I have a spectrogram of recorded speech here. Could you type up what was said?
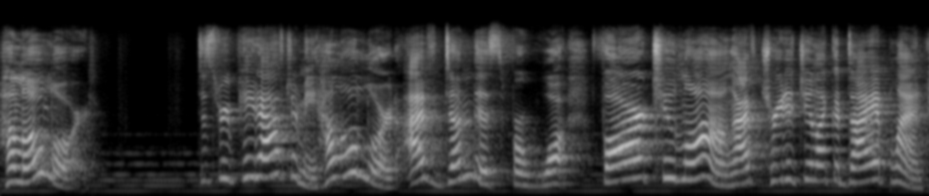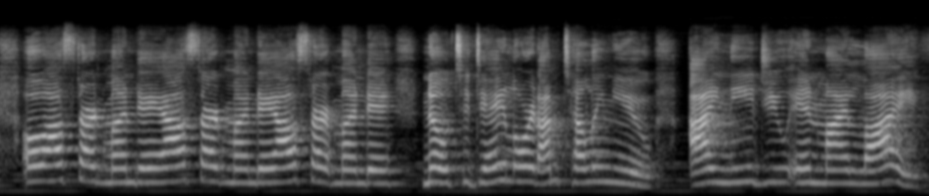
Hello, Lord. Just repeat after me. Hello, Lord. I've done this for wa- far too long. I've treated you like a diet plan. Oh, I'll start Monday. I'll start Monday. I'll start Monday. No, today, Lord, I'm telling you, I need you in my life.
